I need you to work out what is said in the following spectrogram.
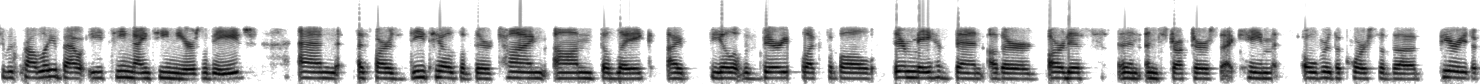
She was probably about 18, 19 years of age. And as far as details of their time on the lake, I feel it was very flexible. There may have been other artists and instructors that came over the course of the period of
